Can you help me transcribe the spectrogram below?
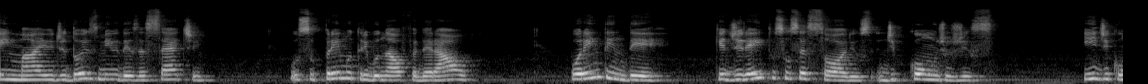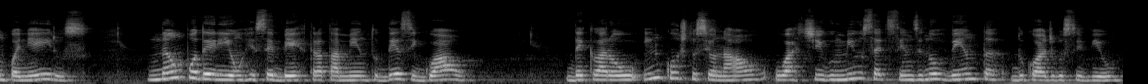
em maio de 2017, o Supremo Tribunal Federal, por entender que direitos sucessórios de cônjuges e de companheiros não poderiam receber tratamento desigual, declarou inconstitucional o artigo 1790 do Código Civil.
